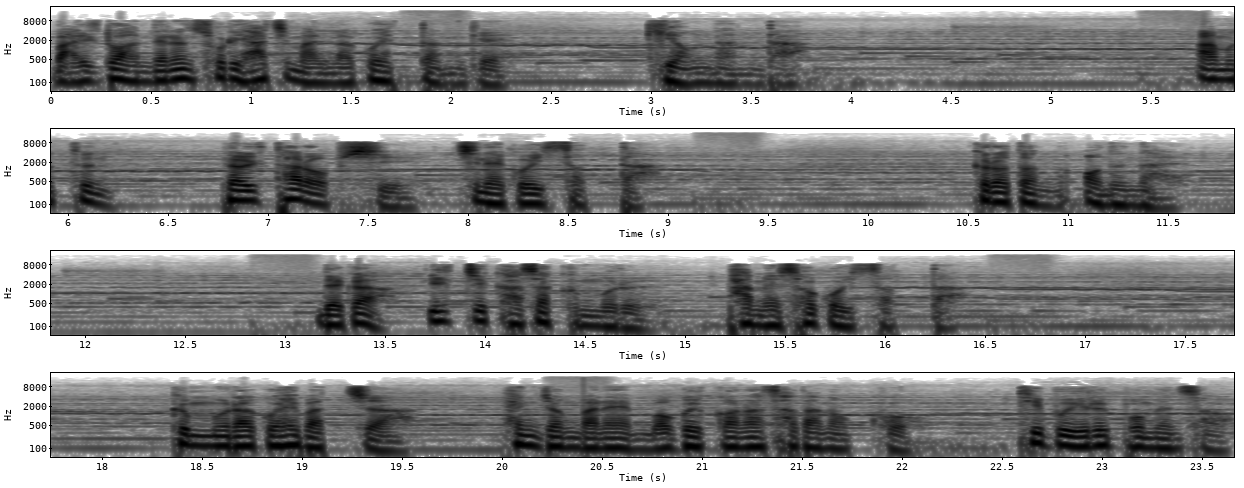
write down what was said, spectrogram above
말도 안 되는 소리 하지 말라고 했던 게 기억난다. 아무튼 별 탈 없이 지내고 있었다. 그러던 어느 날, 내가 일찍 가사 근무를 밤에 서고 있었다. 근무라고 해봤자 행정반에 먹을 거나 사다 놓고 TV를 보면서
